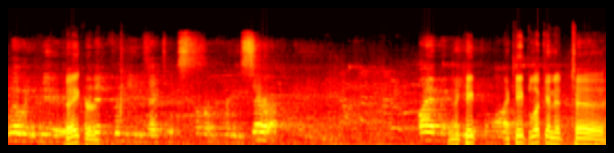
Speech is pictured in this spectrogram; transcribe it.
Lily Veer. Baker. And in for the Eutectics, number three, Sarah. I keep I keep looking at uh,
